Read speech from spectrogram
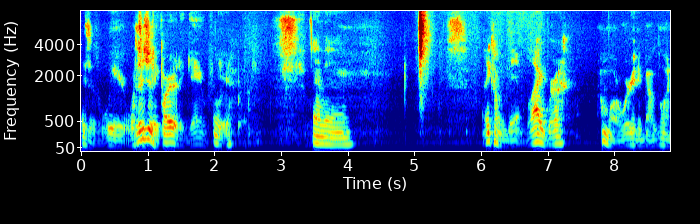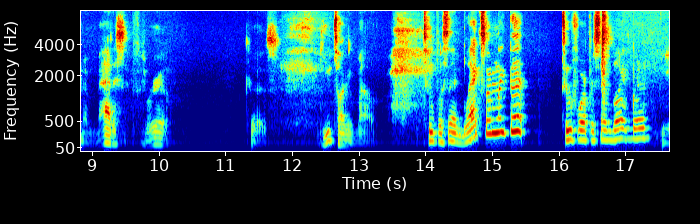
It's just weird. What It's you just part of the game. For Yeah. it. And then they come to being black, bro. I'm more worried about going to Madison for real. Cause you talking about two percent black, something like that? Two four percent black, bro. Yeah.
